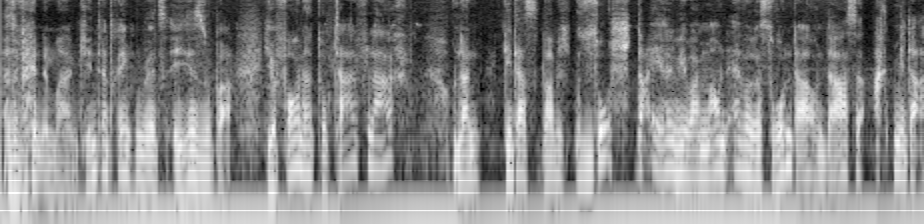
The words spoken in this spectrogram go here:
Also wenn du mal ein Kind ertränken willst, hier ist super. Hier vorne total flach und dann geht das, glaube ich, so steil wie beim Mount Everest runter und da hast du 8,80 Meter.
